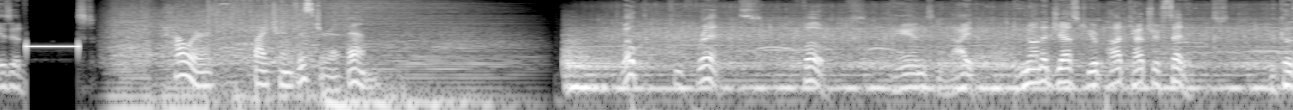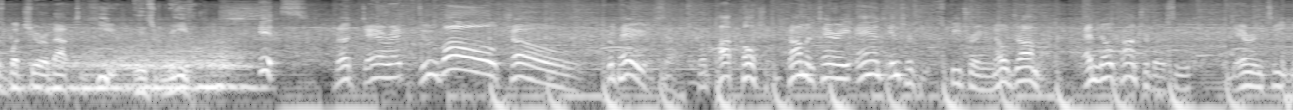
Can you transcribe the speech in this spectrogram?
is advised. Powered by Transistor FM. Welcome to Friends, Foes, and Neither. Do not adjust your podcatcher settings because what you're about to hear is real. It's the Derek Duval Show. Prepare yourself for pop culture, commentary, and interviews featuring no drama and no controversy guaranteed.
